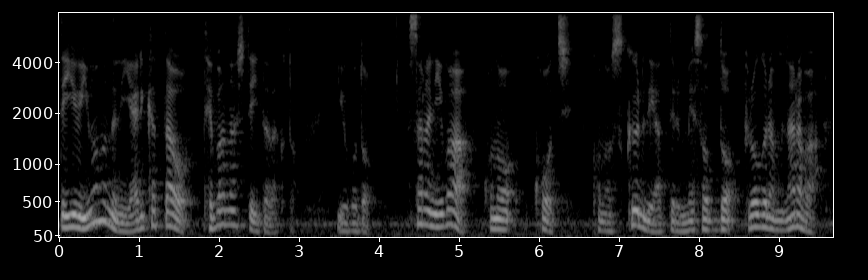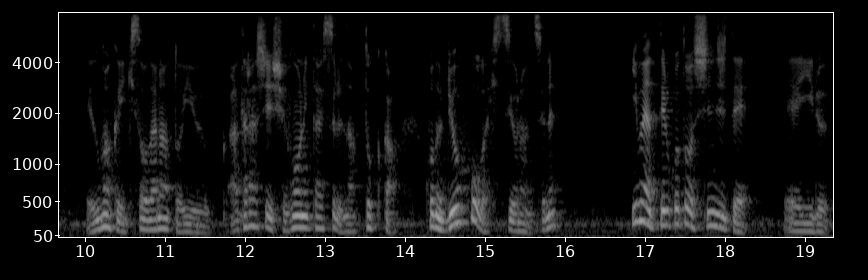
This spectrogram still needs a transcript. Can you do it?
ていう今までのやり方を手放していただくということさらにはこのコーチこのスクールでやってるメソッドプログラムならばうまくいきそうだなという新しい手法に対する納得感この両方が必要なんですよね。今やってることを信じている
